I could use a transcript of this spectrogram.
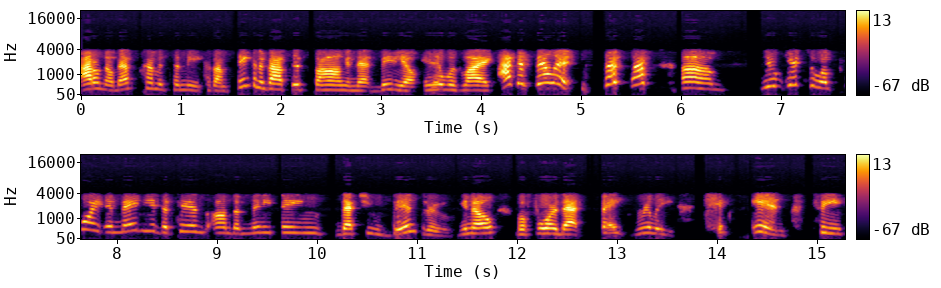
I don't know. That's coming to me because I'm thinking about this song and that video, and it was like I can feel it. um, you get to a point, and maybe it depends on the many things that you've been through, you know, before that faith really kicks in. See,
